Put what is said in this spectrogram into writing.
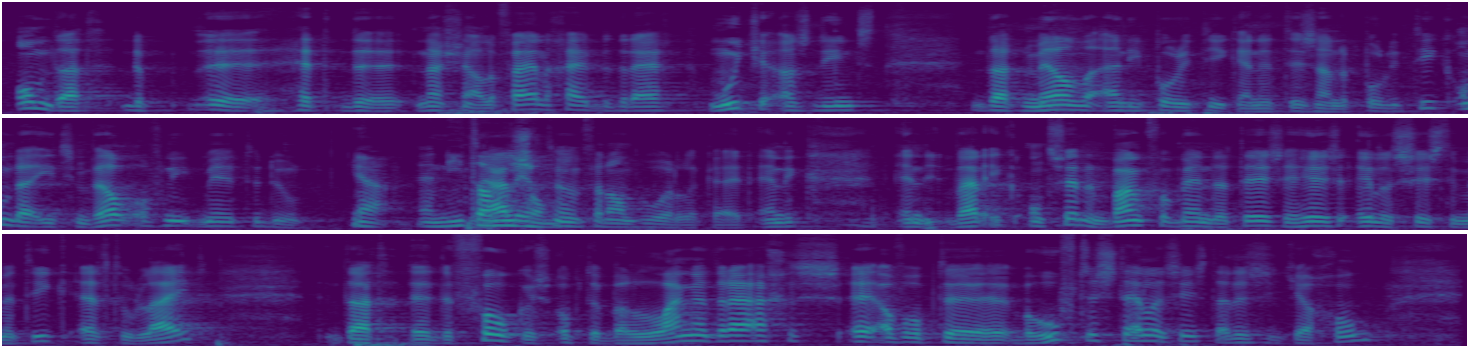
omdat de, uh, het de nationale veiligheid bedreigt, moet je als dienst dat melden aan die politiek. En het is aan de politiek om daar iets wel of niet meer te doen. Ja, en niet Daar andersom. ligt hun verantwoordelijkheid. En, ik, en waar ik ontzettend bang voor ben, dat deze hele systematiek ertoe leidt dat uh, de focus op de belangendragers, uh, of op de behoeftestellers is, dat is het jargon.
